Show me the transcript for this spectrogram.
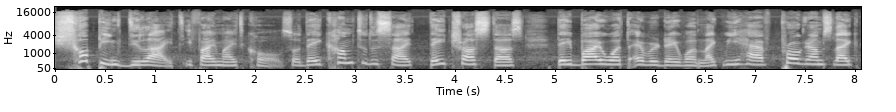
shopping delight if i might call. So they come to the site they trust us they buy whatever they want. Like we have programs like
